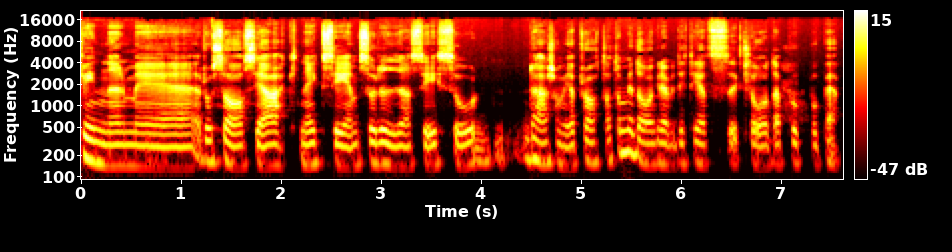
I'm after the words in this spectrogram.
kvinnor med rosacea, akne, eksem, psoriasis och det här som vi har pratat om idag, graviditetsklåda, pupp och pepp.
